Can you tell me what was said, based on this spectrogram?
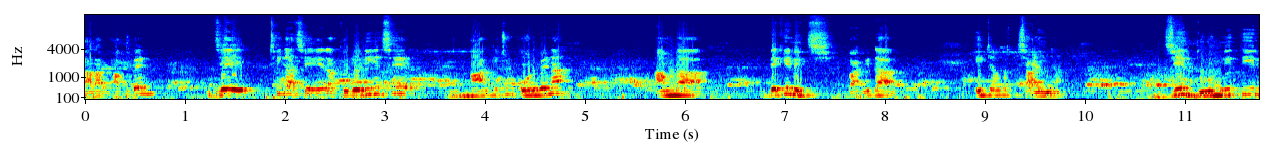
তারা ভাববেন যে ঠিক আছে, এরা তুলে নিয়েছে, আর কিছু করবে না, আমরা দেখে নিচ্ছি, বাকিটা এইটা আমরা চাই না। যে দুর্নীতির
